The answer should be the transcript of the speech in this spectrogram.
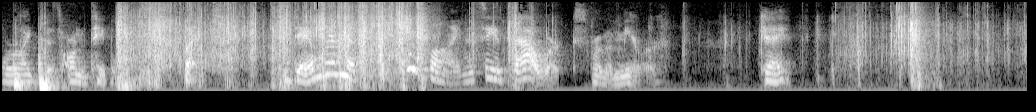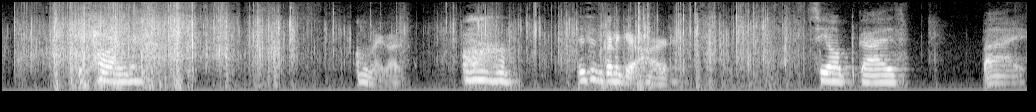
were like this on the table. But today I'm gonna mess slime and see if that works for the mirror. Okay? It's hard. Oh my god. Oh, this is gonna get hard. See y'all guys. Bye.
